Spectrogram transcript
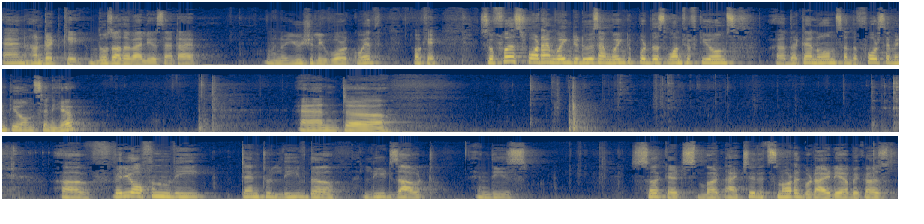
and 100K. Those are the values that I you know, usually work with. Okay, so first what I'm going to do is I'm going to put this 150 ohms, uh, the 10 ohms and the 470 ohms in here. And uh, uh, very often we tend to leave the leads out in these circuits, but actually it's not a good idea because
